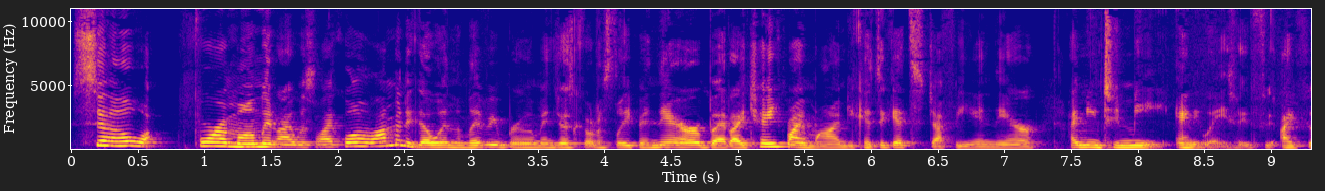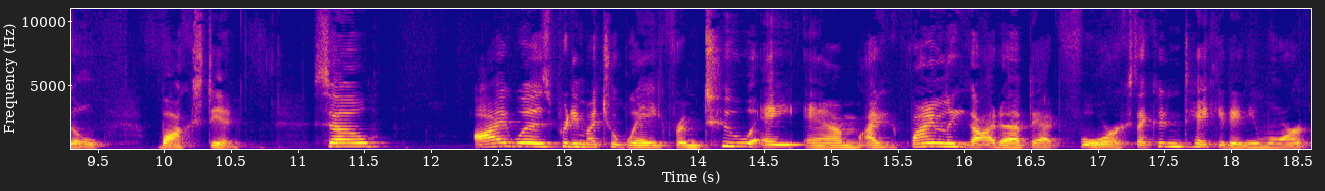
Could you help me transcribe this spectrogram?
So, for a moment, I was like, well, I'm going to go in the living room and just go to sleep in there. But I changed my mind because it gets stuffy in there. I mean, to me, anyways, I feel boxed in. So, I was pretty much awake from 2 a.m. I finally got up at 4 because I couldn't take it anymore.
